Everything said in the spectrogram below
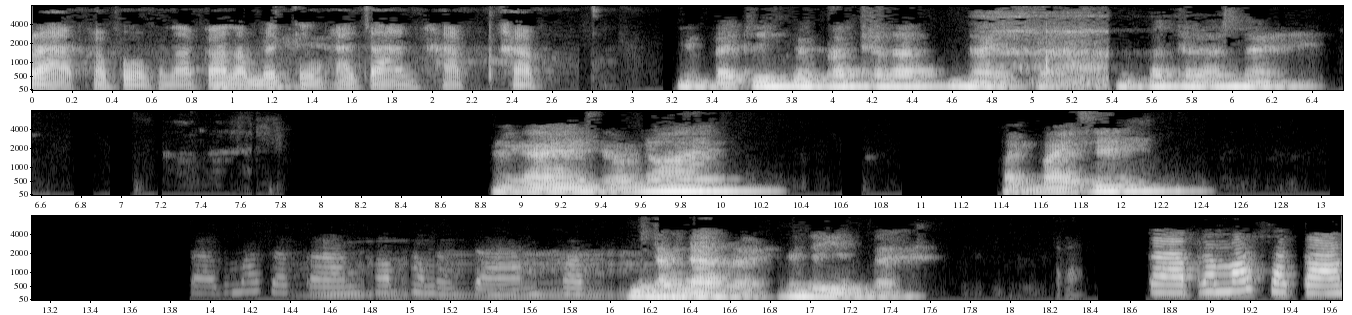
กราบครับผมแล้วก็รำลึกถึงพระอาจารย์ครับครับเห็นไปที่คุณพัทรนายค่ะคุณพัทรนายยังไงเดี๋ยวน้อยเปิดไมค์สิกราบมัส การครับพระอาจารย์ครับพูดดังๆหน่อยไม่ได้ยินเลยกราบนมัสการ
